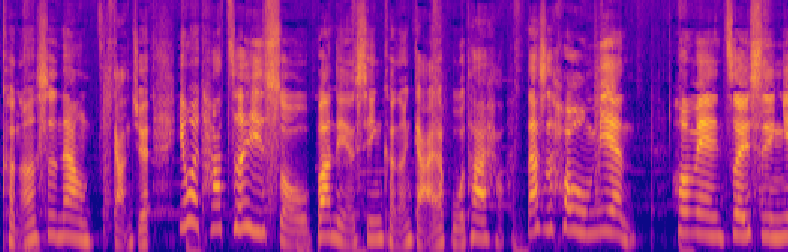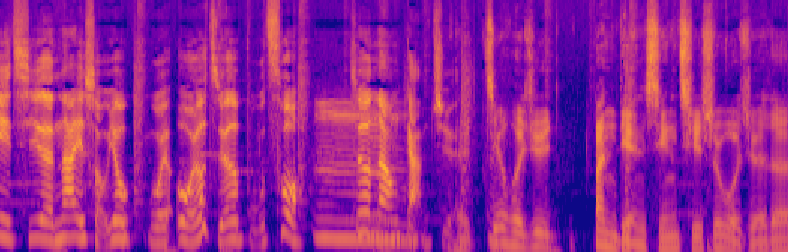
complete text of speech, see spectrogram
可能是那样子感觉，因为他这一首半点心可能改的不太好，但是后面后面最新一期的那一首又我我又觉得不错，嗯，就是那种感觉。哎，接回去半点心，其实我觉得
